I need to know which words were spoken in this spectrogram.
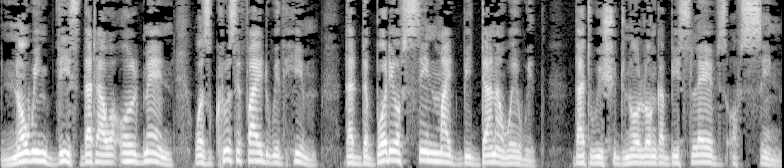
Knowing this, that our old man was crucified with him, that the body of sin might be done away with, that we should no longer be slaves of sin.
